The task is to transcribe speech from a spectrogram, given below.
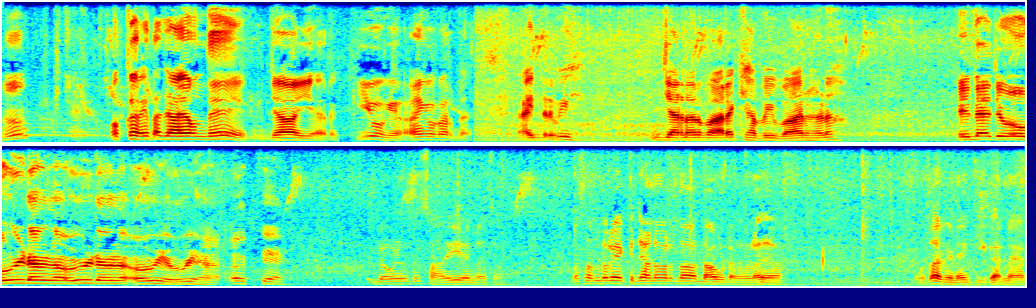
ਹੂੰ? ਉਹ ਘਰੇ ਤਾਂ ਜਾ ਆਉਂਦੇ। ਜਾ ਯਾਰ, ਕੀ ਹੋ ਗਿਆ? ਐਂ ਕਿਉਂ ਕਰਦਾ? ਇੱਧਰ ਵੀ ਜਾਨਵਰ ਪਾ ਰੱਖਿਆ ਵੀ ਬਾਹਰ, ਹਨਾ? ਇਹਨਾਂ ਚ ਉਹ ਵੀ ਡਾਉਣਾ ਉਹ ਵੀ ਡਾਉਣਾ ਉਹ ਵੀ ਉਹ ਵੀ, ਹਾਂ, ਓਕੇ। ਡਾਉਣਾ ਤਾਂ ਸਾਰੇ ਹੀ ਇਹਨਾਂ ਚ। ਬਸ ਅੰਦਰ ਇੱਕ ਜਾਨਵਰ ਦਾ ਡਾਊਟ ਆ ਥੋੜਾ ਜਿਹਾ। ਉਹ ਤਾਂ ਵਿਨੇ ਕੀ ਕਰਨਾ ਯਾਰ।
